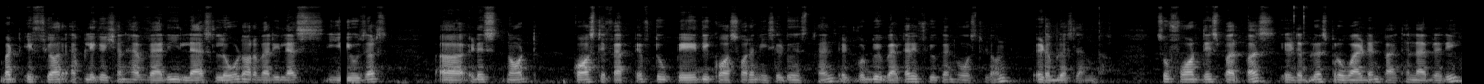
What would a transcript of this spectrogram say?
but if your application have very less load or very less users uh, it is not cost effective to pay the cost for an ec2 instance. It would be better if you can host it on aws lambda. So for this purpose aws provide an python library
